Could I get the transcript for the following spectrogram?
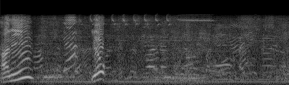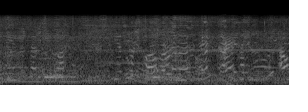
Anni? Ja? Jo. auch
